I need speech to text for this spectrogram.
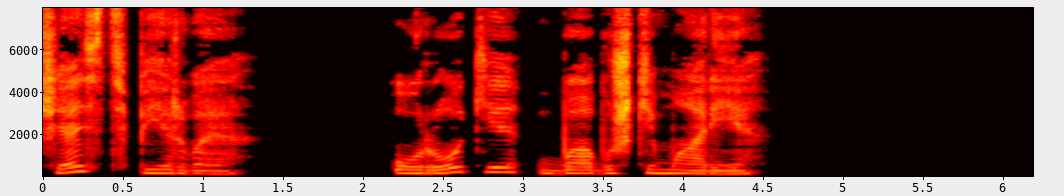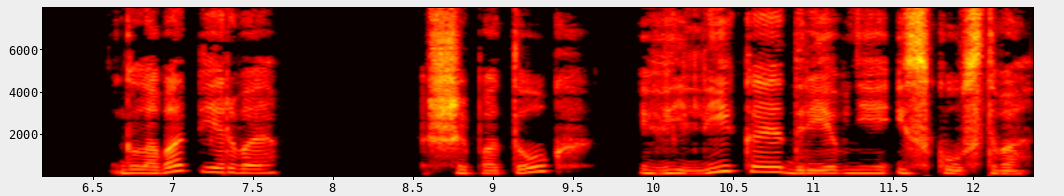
Часть первая. Уроки бабушки Марьи. Глава первая. Шепоток — великое древнее искусство.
